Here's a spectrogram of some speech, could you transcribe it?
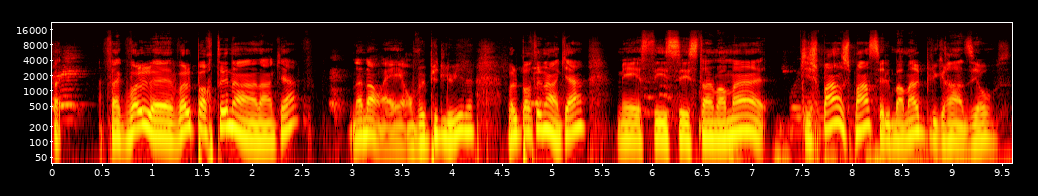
Fait, fait que va le, va le porter dans, dans le cave. Non, non, hey, on veut plus de lui. Là. Va le porter dans le cave. Mais c'est, un moment qui, je pense, je pense, que c'est le moment le plus grandiose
